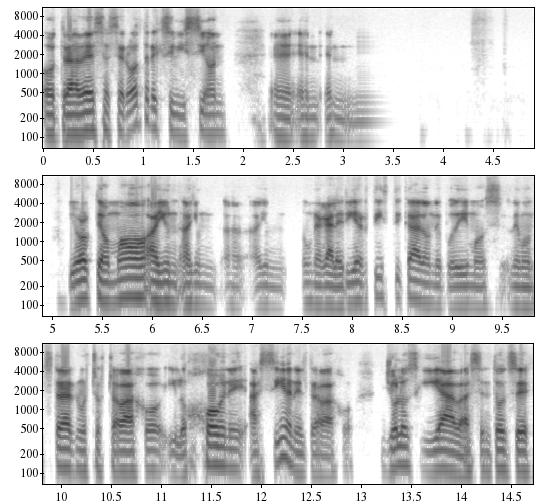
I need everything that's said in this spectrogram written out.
otra vez hacer otra exhibición eh, en York Mall hay, hay, ah, una galería artística donde pudimos demostrar nuestros trabajos y los jóvenes hacían el trabajo. Yo los guiaba, entonces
